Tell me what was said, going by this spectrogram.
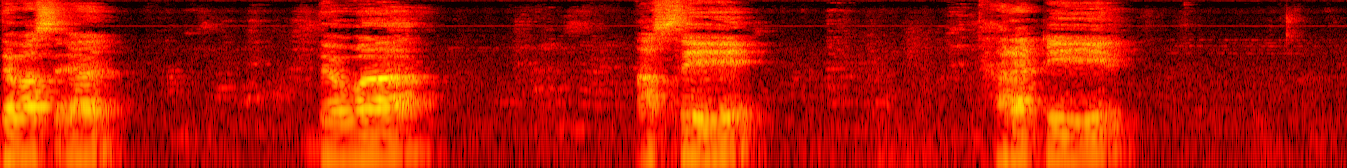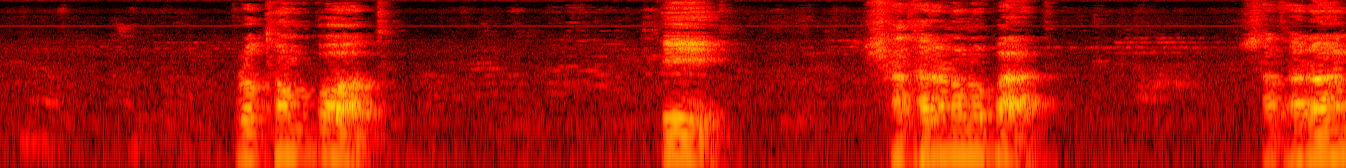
দেওয়া দেওয়া আছে ধারাটির প্রথম পদ এ। সাধারণ অনুপাত। সাধারণ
